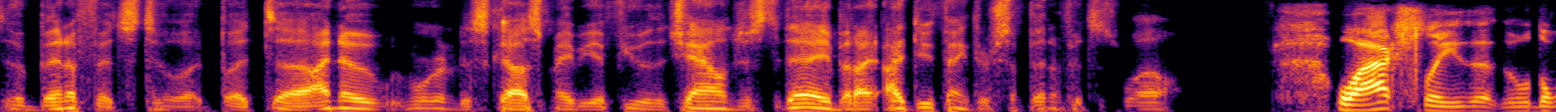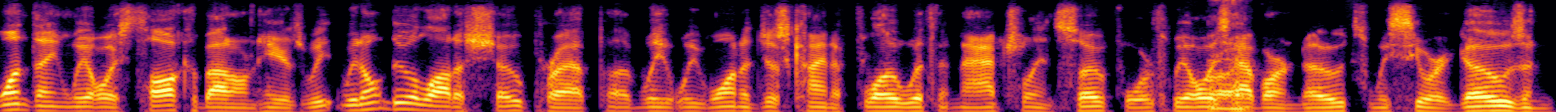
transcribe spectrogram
the benefits to it. But uh, i know we're going to discuss maybe a few of the challenges today but I, I do think there's some benefits as well well, actually, the, the one thing we always talk about on here is we, we don't do a lot of show prep. Uh, we we want to just kind of flow with it naturally and so forth. We always right. have our notes and we see where it goes. And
